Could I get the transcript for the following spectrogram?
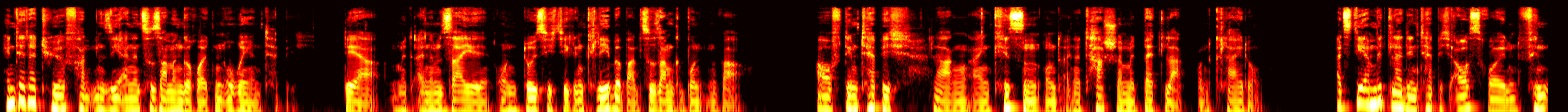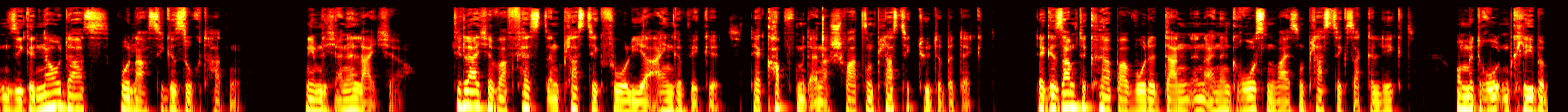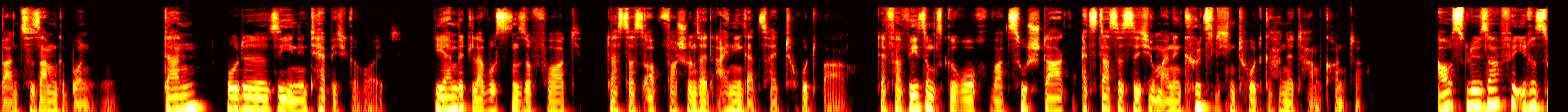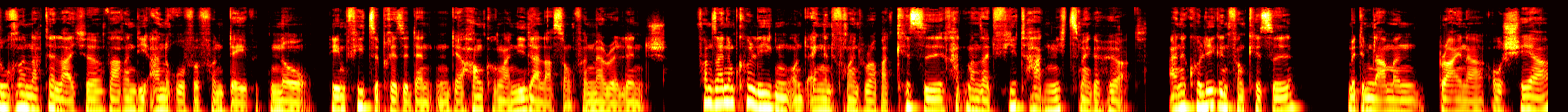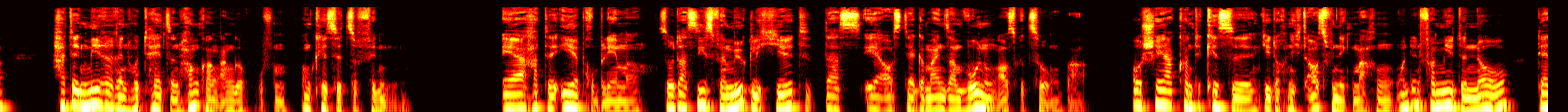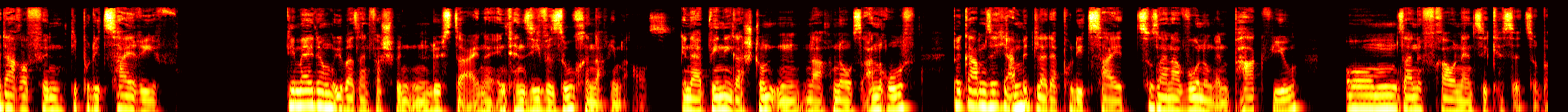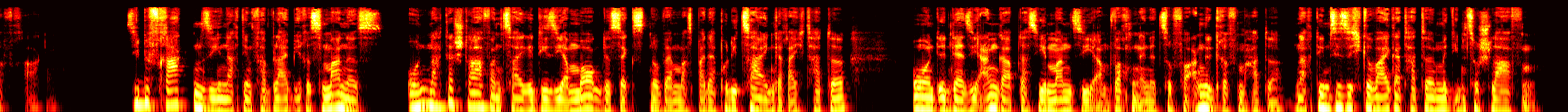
Hinter der Tür fanden sie einen zusammengerollten Orientteppich, der mit einem Seil und durchsichtigen Klebeband zusammengebunden war. Auf dem Teppich lagen ein Kissen und eine Tasche mit Bettlack und Kleidung. Als die Ermittler den Teppich ausrollen, finden sie genau das, wonach sie gesucht hatten nämlich eine Leiche. Die Leiche war fest in Plastikfolie eingewickelt, der Kopf mit einer schwarzen Plastiktüte bedeckt. Der gesamte Körper wurde dann in einen großen weißen Plastiksack gelegt und mit rotem Klebeband zusammengebunden. Dann wurde sie in den Teppich gerollt. Die Ermittler wussten sofort, dass das Opfer schon seit einiger Zeit tot war. Der Verwesungsgeruch war zu stark, als dass es sich um einen kürzlichen Tod gehandelt haben konnte. Auslöser für ihre Suche nach der Leiche waren die Anrufe von David No, dem Vizepräsidenten der Hongkonger Niederlassung von Merrill Lynch. Von seinem Kollegen und engen Freund Robert Kissel hat man seit vier Tagen nichts mehr gehört. Eine Kollegin von Kissel mit dem Namen Bryna O'Shea hatte in mehreren Hotels in Hongkong angerufen, um Kissel zu finden. Er hatte Eheprobleme, so dass sie es für möglich hielt, dass er aus der gemeinsamen Wohnung ausgezogen war. O'Shea konnte Kissel jedoch nicht ausfindig machen und informierte No, der daraufhin die Polizei rief. Die Meldung über sein Verschwinden löste eine intensive Suche nach ihm aus. Innerhalb weniger Stunden nach No's Anruf begaben sich Ermittler der Polizei zu seiner Wohnung in Parkview, um seine Frau Nancy Kissel zu befragen. Sie befragten sie nach dem Verbleib ihres Mannes und nach der Strafanzeige, die sie am Morgen des 6. Novembers bei der Polizei eingereicht hatte, und in der sie angab, dass ihr Mann sie am Wochenende zuvor angegriffen hatte, nachdem sie sich geweigert hatte, mit ihm zu schlafen.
